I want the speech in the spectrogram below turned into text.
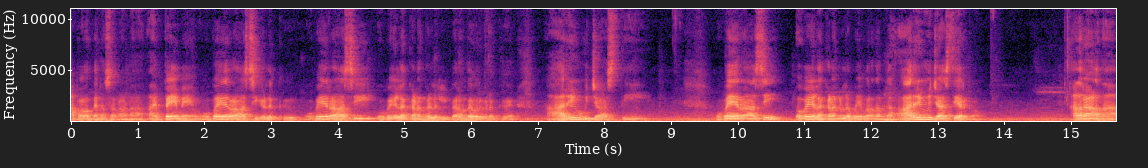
அப்போ வந்து என்ன சொன்னான்னா எப்பயுமே உபய ராசிகளுக்கு உபய ராசி உபய லக்கணங்களில் பிறந்தவர்களுக்கு அறிவு ஜாஸ்தி. உபய ராசி உபய லக்கணங்களில் போய் பிறந்தவங்க அறிவு ஜாஸ்தியாக இருக்கும். அதனால தான்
